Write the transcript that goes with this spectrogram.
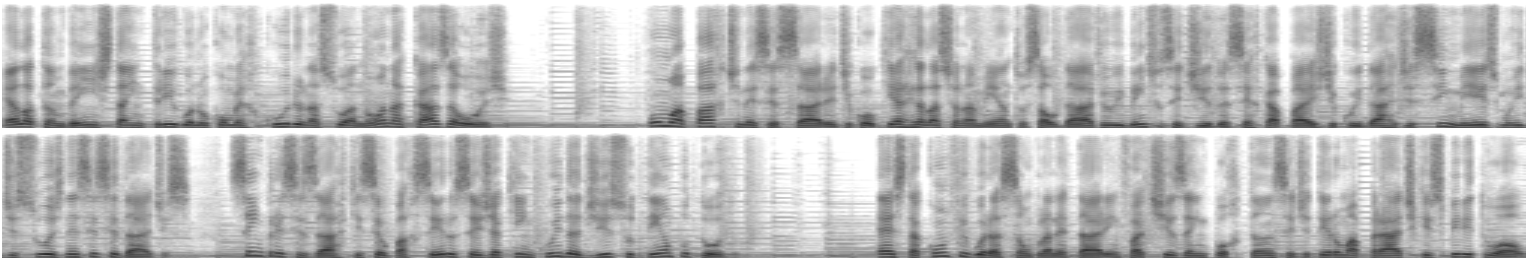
ela também está em Trígono com Mercúrio na sua nona casa hoje. Uma parte necessária de qualquer relacionamento saudável e bem-sucedido é ser capaz de cuidar de si mesmo e de suas necessidades, sem precisar que seu parceiro seja quem cuida disso o tempo todo. Esta configuração planetária enfatiza a importância de ter uma prática espiritual,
